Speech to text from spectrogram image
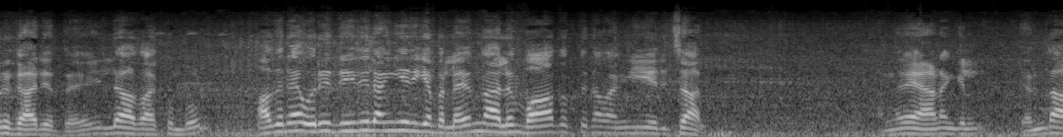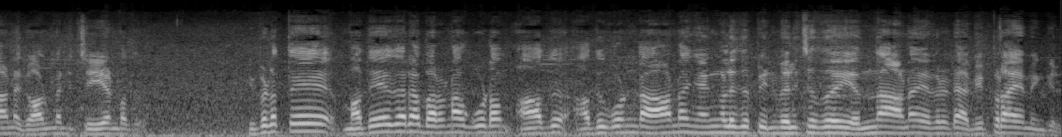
ഒരു കാര്യത്തെ ഇല്ലാതാക്കുമ്പോൾ അതിനെ ഒരു രീതിയിൽ അംഗീകരിക്കാൻ പറ്റില്ല. എന്നാലും വാദത്തിന് അത് അംഗീകരിച്ചാൽ അങ്ങനെയാണെങ്കിൽ എന്താണ് ഗവൺമെന്റ് ചെയ്യേണ്ടത്? ഇവിടുത്തെ മതേതര ഭരണകൂടം അത് അതുകൊണ്ടാണ് ഞങ്ങളിത് പിൻവലിച്ചത് എന്നാണ് ഇവരുടെ അഭിപ്രായമെങ്കിൽ.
